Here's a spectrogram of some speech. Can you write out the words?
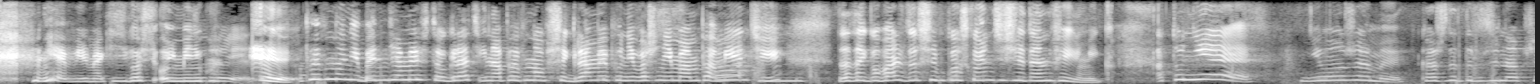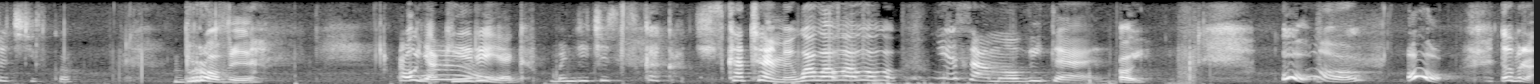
nie wiem, jakiś gość o imieniu jest? y. Na pewno nie będziemy w to grać i na pewno przegramy, ponieważ nie mam pamięci, dlatego bardzo szybko skończy się ten filmik. A to nie! Nie możemy. Każda drużyna przeciwko. Browl. O, jaki Wow. ryjek. Będziecie skakać. Skaczemy. Wow, wow, wow, wow. wow. Niesamowite. Oj. U, O! Dobra,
